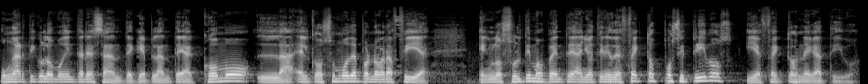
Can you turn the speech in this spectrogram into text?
un artículo muy interesante que plantea cómo la- el consumo de pornografía en los últimos 20 años ha tenido efectos positivos y efectos negativos.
